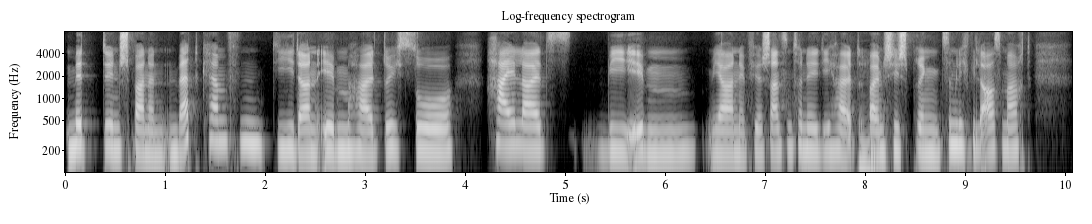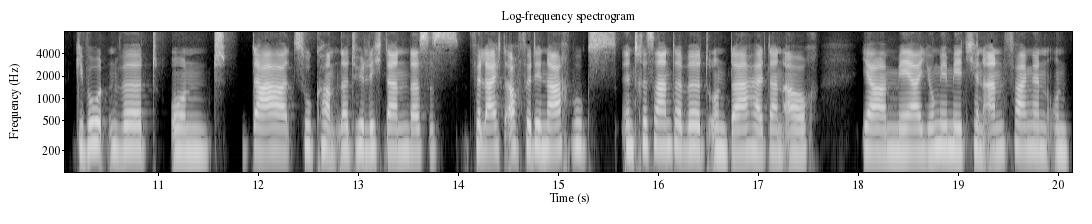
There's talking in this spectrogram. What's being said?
mit den spannenden Wettkämpfen, die dann eben halt durch so Highlights wie eben ja eine Vierschanzentournee, die halt mhm. beim Skispringen ziemlich viel ausmacht, geboten wird. Und dazu kommt natürlich dann, dass es vielleicht auch für den Nachwuchs interessanter wird und da halt dann auch ja mehr junge Mädchen anfangen und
